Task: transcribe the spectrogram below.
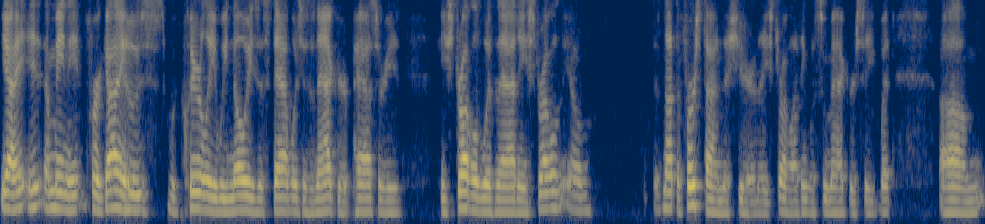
Yeah, it, I mean, it, for a guy who's clearly we know he's established as an accurate passer, he he struggled with that. And he struggled, you know, it's not the first time this year they struggle. I think with some accuracy, but um,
